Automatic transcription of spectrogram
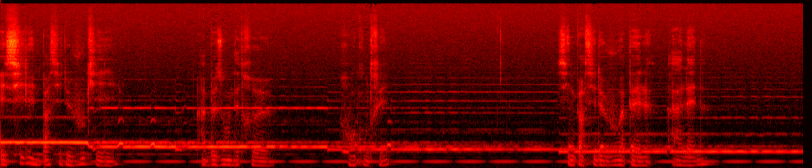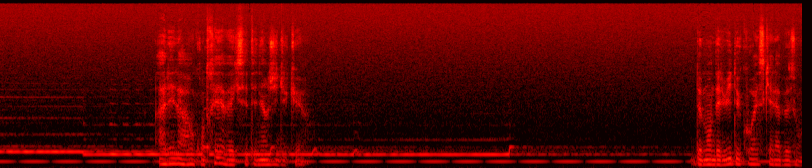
Et s'il y a une partie de vous qui a besoin d'être rencontrée, si une partie de vous appelle à l'aide, allez la rencontrer avec cette énergie du cœur. Demandez-lui de quoi est-ce qu'elle a besoin.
